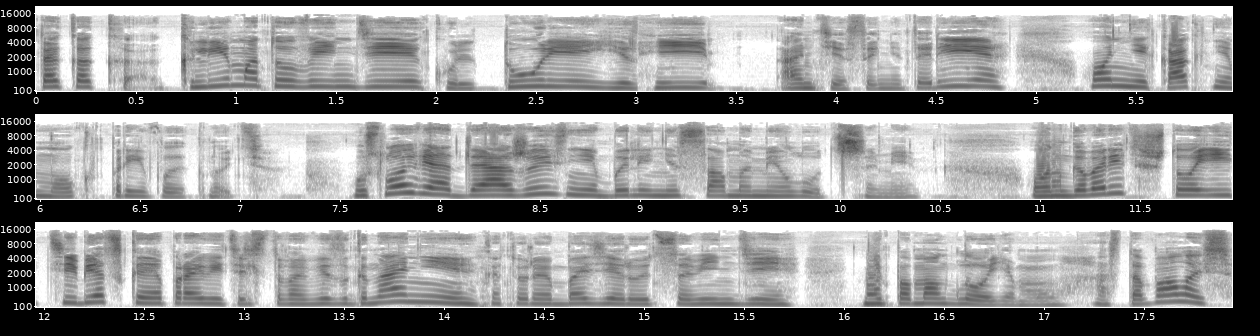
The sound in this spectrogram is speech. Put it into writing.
так как климату в Индии, культуре и антисанитарии он никак не мог привыкнуть. Условия для жизни были не самыми лучшими. Он говорит, что и тибетское правительство в изгнании, которое базируется в Индии, не помогло ему. Оставалось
